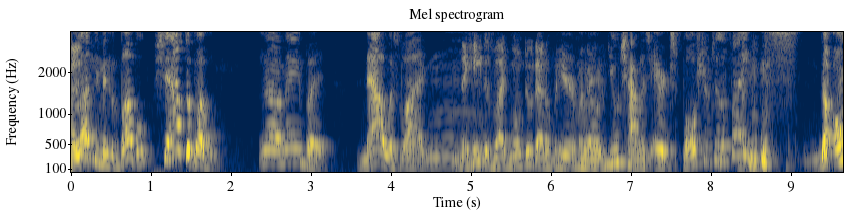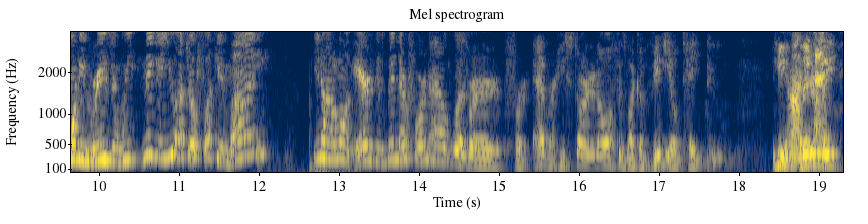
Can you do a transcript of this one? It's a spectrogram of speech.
but- loved him in the bubble. Shit out the bubble. You know what I mean? But now it's like mm, The Heat is like, we don't do that over here, my Well, nigga. you challenge Erik Spoelstra to the fight. the only reason we nigga, you out your fucking mind. You know how long Erik has been there for now? What? for forever. He started off as like a videotape dude. He Behind literally, Pat.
